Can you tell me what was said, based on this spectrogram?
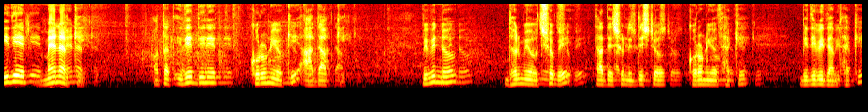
ঈদের ম্যানার কি? অর্থাৎ ঈদের দিনের করণীয় কি, আদাব কি? বিভিন্ন ধর্মীয় উৎসবে তাদের সুনির্দিষ্ট করণীয় থাকে, বিধিবিধান থাকে,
